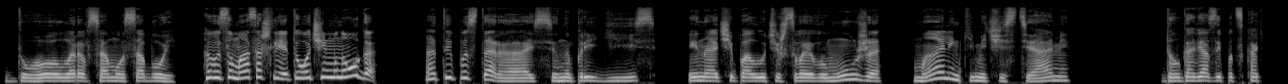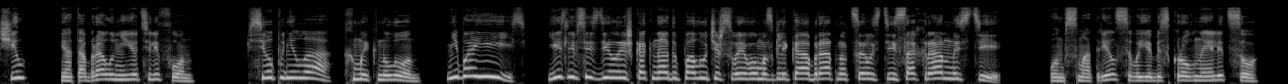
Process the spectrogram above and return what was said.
«Долларов, само собой. Вы с ума сошли, это очень много!» «А ты постарайся, напрягись, иначе получишь своего мужа маленькими частями». Долговязый подскочил и отобрал у нее телефон. «Все поняла», — хмыкнул он. «Не боись, если все сделаешь как надо, получишь своего мозгляка обратно в целости и сохранности». Он всмотрелся в ее бескровное лицо.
